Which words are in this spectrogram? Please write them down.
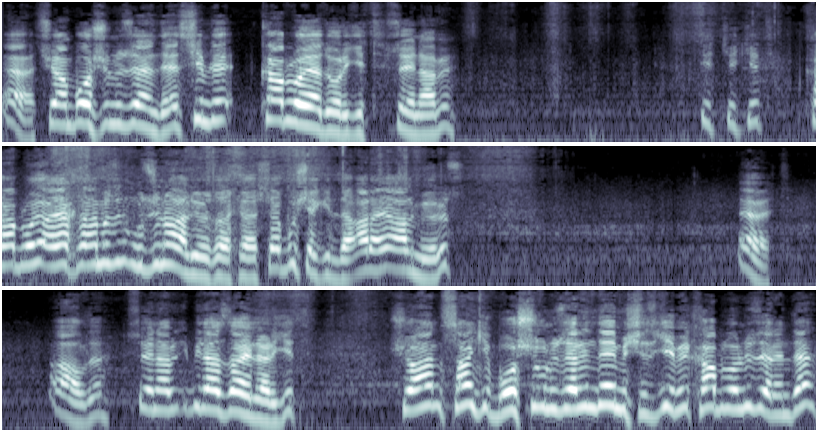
Evet şu an boşluğun üzerindeyiz. Şimdi kabloya doğru git Hüseyin abi. Git git git. Kabloyu ayaklarımızın ucuna alıyoruz arkadaşlar. Bu şekilde araya almıyoruz. Evet. Aldı. Hüseyin abi biraz daha ileri git. Şu an sanki boşluğun üzerindeymişiz gibi kablonun üzerinde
